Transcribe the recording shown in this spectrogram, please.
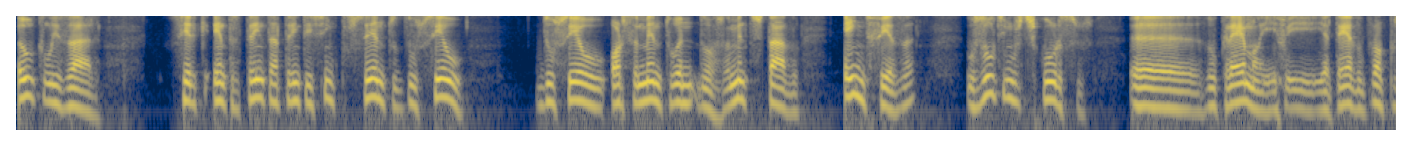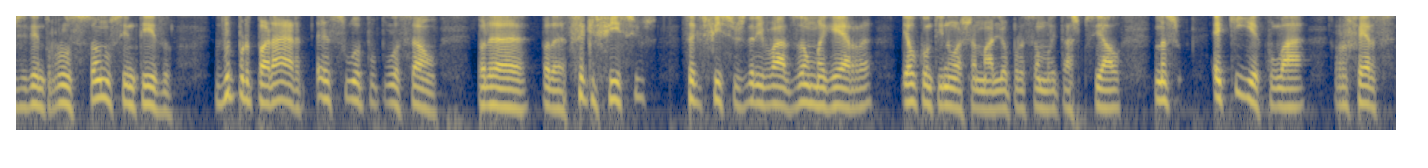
a utilizar cerca entre 30 a 35% do seu do seu orçamento, do orçamento de Estado em defesa, os últimos discursos uh, do Kremlin e, e, até do próprio presidente russo são no sentido de preparar a sua população para, para sacrifícios, sacrifícios derivados a uma guerra. Ele continua a chamar-lhe Operação Militar Especial, mas aqui e acolá refere-se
